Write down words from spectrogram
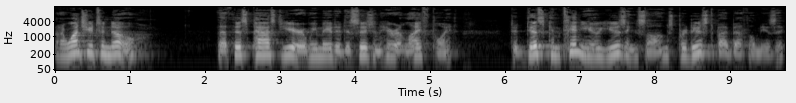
But I want you to know that this past year we made a decision here at LifePoint to discontinue using songs produced by Bethel Music,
